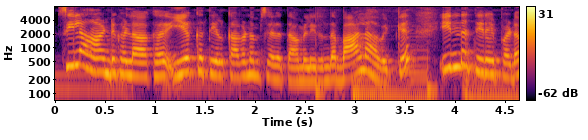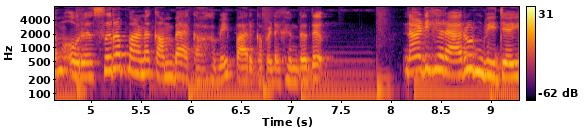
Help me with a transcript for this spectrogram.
சில ஆண்டுகளாக இயக்கத்தில் கவனம் செலுத்தாமல் இருந்த பாலாவுக்கு இந்த திரைப்படம் ஒரு சிறப்பான கம்பேக்காகவே பார்க்கப்படுகின்றது. நடிகர் அருண் விஜய்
